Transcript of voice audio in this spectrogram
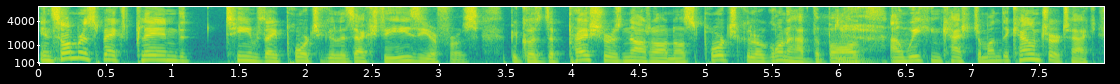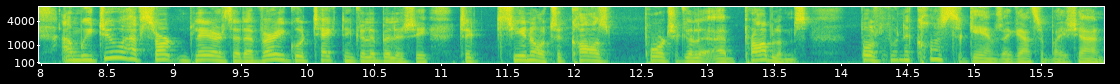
in some respects, playing the teams like Portugal is actually easier for us because the pressure is not on us. Portugal are going to have the ball and we can catch them on the counter attack. And we do have certain players that have very good technical ability to, to you know, to cause Portugal uh, problems. But when it comes to games like Azerbaijan,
